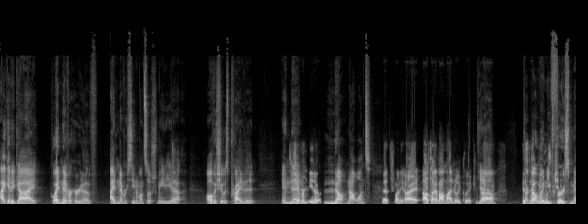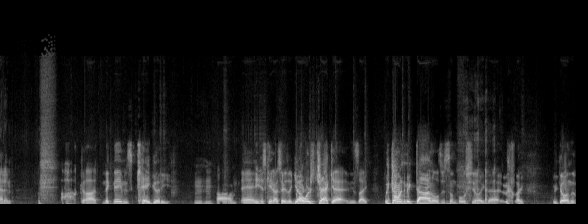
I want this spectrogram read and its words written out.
I get a guy who I'd never heard of. I'd never seen him on social media. All of his shit was private. And Did then you ever meet him? no, not once. That's funny. All right, I'll talk about mine really quick. Yeah. Um, his Talk about when you K- first met him. Oh God, nickname is K Goody. hmm Um, and he just came downstairs like, "Yo, where's Jack at?" And he's like, "We going to McDonald's or some bullshit like that." like, we go in the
